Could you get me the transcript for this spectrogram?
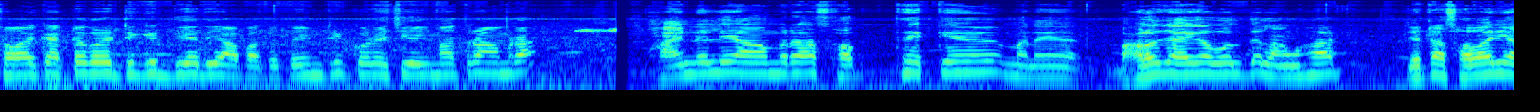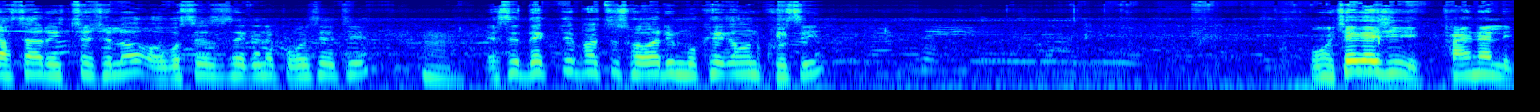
সবাইকে একটা করে টিকিট দিয়ে দিই আপাতত এন্ট্রি করেছি এই মাত্র আমরা ফাইনালি আমরা সব থেকে মানে ভালো জায়গা বলতে লামহাট যেটা সবারই আসার ইচ্ছা ছিল অবশেষে সেখানে পৌঁছেছি। এসে দেখতে পাচ্ছ সবারই মুখে কেমন খুশি। পৌঁছে গেছি ফাইনালি।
